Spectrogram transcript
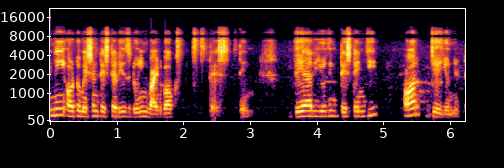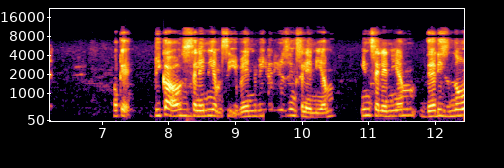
any automation tester is doing white box testing, they are using test TestNG or JUnit. Okay, because Mm. Selenium, see, when we are using Selenium, in Selenium, there is no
